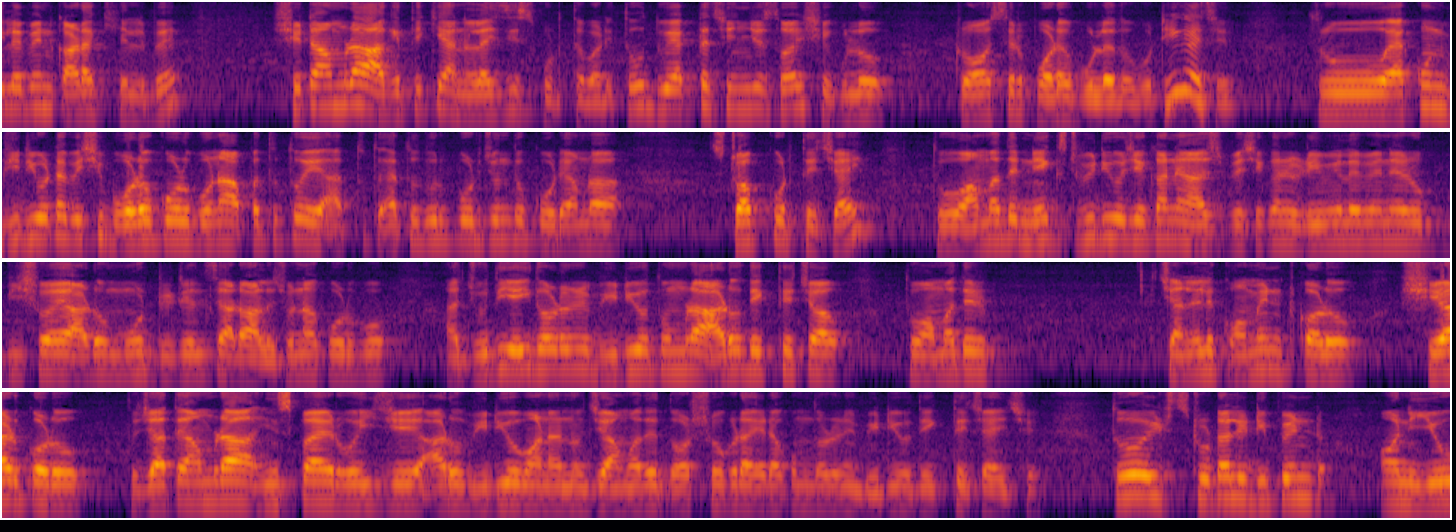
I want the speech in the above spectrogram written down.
ইলেভেন কারা খেলবে, সেটা আমরা আগে থেকে অ্যানালাইসিস করতে পারি। তো দু একটা চেঞ্জেস হয়, সেগুলো টসের পরে বলে দেবো, ঠিক আছে? তো এখন ভিডিওটা বেশি বড় করব না, আপাতত এত এত দূর পর্যন্ত করে আমরা স্টপ করতে চাই। তো আমাদের নেক্সট ভিডিও যেখানে আসবে, সেখানে ড্রিম ইলেভেনের বিষয়ে আরও মোর ডিটেলসে আরও আলোচনা করব। আর যদি এই ধরনের ভিডিও তোমরা আরও দেখতে চাও, তো আমাদের চ্যানেলে কমেন্ট করো শেয়ার করো তো যাতে আমরা ইন্সপায়ার হই যে আরও ভিডিও বানানো যে আমাদের দর্শকরা এরকম ধরনের ভিডিও দেখতে চাইছে। তো it's totally depend on you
